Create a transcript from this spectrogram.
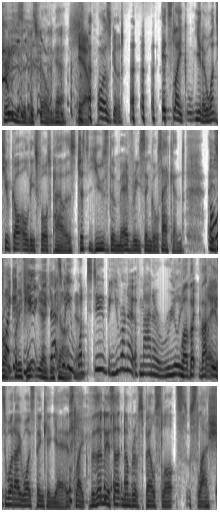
threes in this film. Yeah, yeah. Was good. it's like you know, once you've got all these force powers, just use them every single second. Oh It's my god! but if you- you, yeah, you that's what you yeah. want to do, but you run out of mana really well, that, that is what I was thinking. Yeah, it's like there's only a certain number of spell slots slash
